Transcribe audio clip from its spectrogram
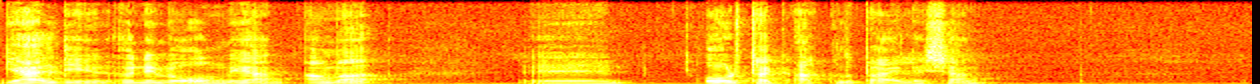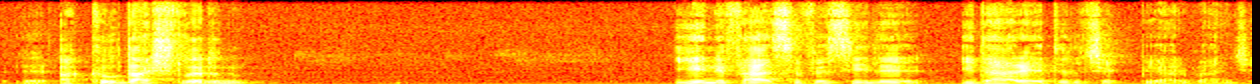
geldiğinin önemi olmayan ama e, ortak aklı paylaşan e, akıldaşların yeni felsefesiyle idare edilecek bir yer bence.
